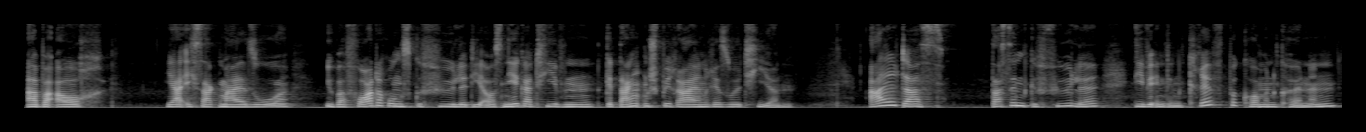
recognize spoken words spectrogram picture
aber auch, ja, ich sag mal so Überforderungsgefühle, die aus negativen Gedankenspiralen resultieren. All das, das sind Gefühle, die wir in den Griff bekommen können,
